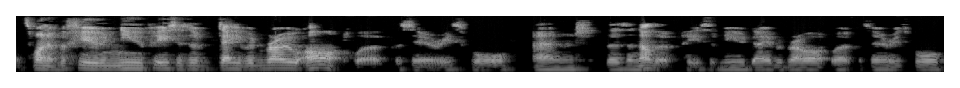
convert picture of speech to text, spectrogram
It's one of the few new pieces of David Rowe artwork for Series 4, and there's another piece of new David Rowe artwork for Series 4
